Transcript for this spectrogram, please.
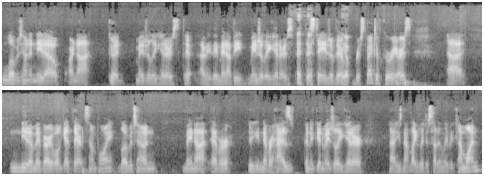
Lobaton and Nido are not good major league hitters. They, I mean, they may not be major league hitters at this stage of their Yep. respective careers. Uh, Nido may very well get there at some point. Lobaton may not ever. He never has been a good major league hitter. Uh, he's not likely to suddenly become one.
